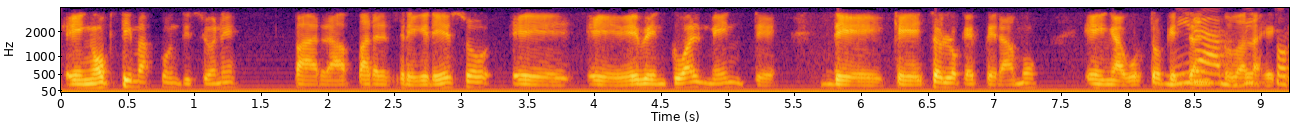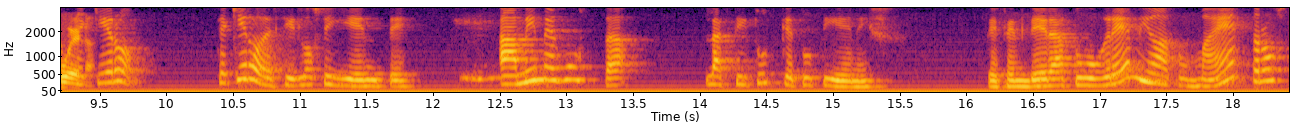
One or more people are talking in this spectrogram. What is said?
en óptimas condiciones para, para el regreso eventualmente de que eso es lo que esperamos en agosto que están todas las escuelas. Te quiero, te quiero decir lo siguiente, a mí me gusta la actitud que tú tienes, defender a tu gremio, a tus maestros,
